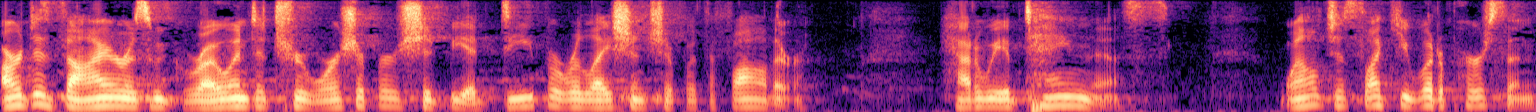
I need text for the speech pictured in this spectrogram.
Our desire as we grow into true worshipers should be a deeper relationship with the Father. How do we obtain this? Well, just like you would a person,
